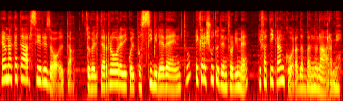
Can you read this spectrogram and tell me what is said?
è una catarsi irrisolta, dove il terrore di quel possibile evento è cresciuto dentro di me e fatica ancora ad abbandonarmi.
